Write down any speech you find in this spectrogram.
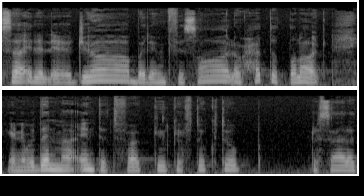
رسائل الإعجاب الانفصال أو حتى الطلاق. يعني بدل ما أنت تفكر كيف تكتب رسالة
